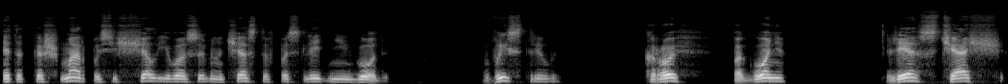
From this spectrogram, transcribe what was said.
Этот кошмар посещал его особенно часто в последние годы. Выстрелы, кровь, погоня, лес, чаще,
